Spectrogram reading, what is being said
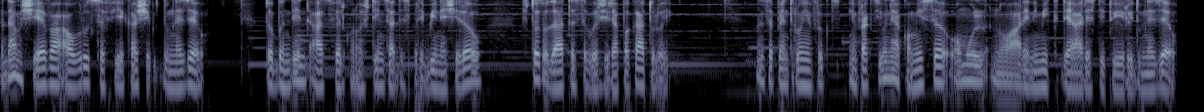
Adam și Eva au vrut să fie ca și Dumnezeu, dobândind astfel cunoștința despre bine și rău și totodată săvârșirea păcatului. Însă pentru infracțiunea comisă, omul nu are nimic de a restitui lui Dumnezeu.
